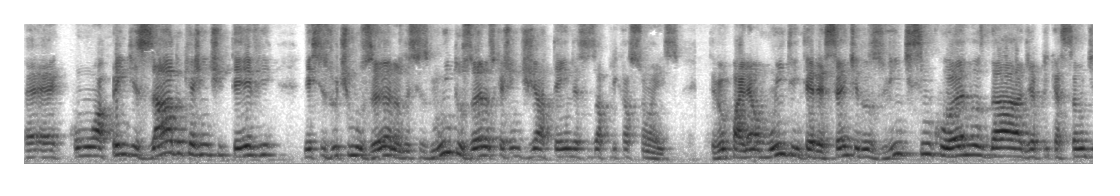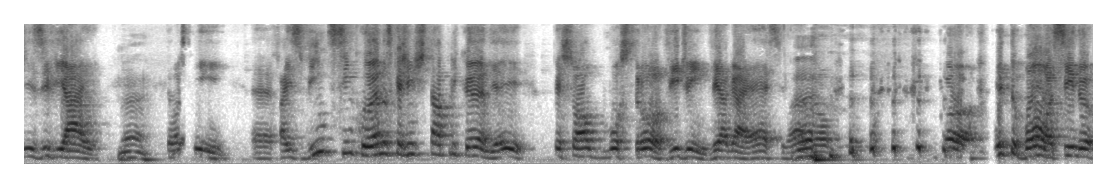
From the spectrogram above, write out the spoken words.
é, é, com o aprendizado que a gente teve nesses últimos anos, nesses muitos anos que a gente já tem dessas aplicações. Teve um painel muito interessante dos 25 anos da, de aplicação de ZVI. É. Então, assim, é, faz 25 anos que a gente está aplicando. E aí, o pessoal mostrou vídeo em VHS lá. É muito bom, assim, do,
